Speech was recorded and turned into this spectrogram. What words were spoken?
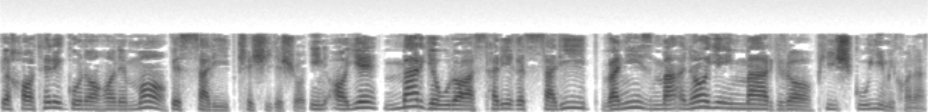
به خاطر گناهان ما به صلیب کشیده شد. این آیه مرگ او را از طریق صلیب و نیز معنای این مرگ را پیشگویی می کند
